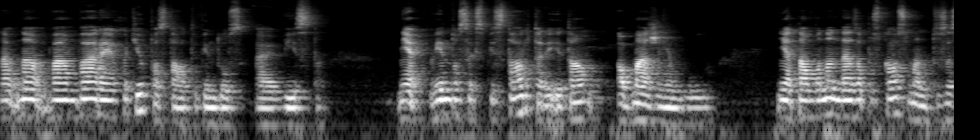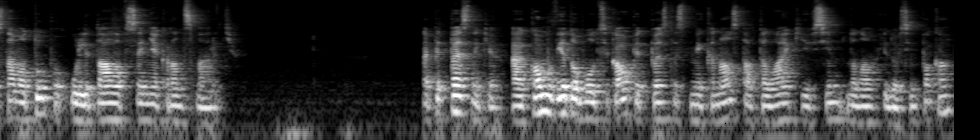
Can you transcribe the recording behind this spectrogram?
На, на VMware я хотів поставити Windows е, Vista. Ні, Windows XP Starter і там обмеження було. Ні, там воно не запускалося у мене, то система тупо улітала в синій екран смерті. А Підписники, е, кому відео було цікаво, підписуйтесь на мій канал, ставте лайки і всім до нових відео. Всім пока.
